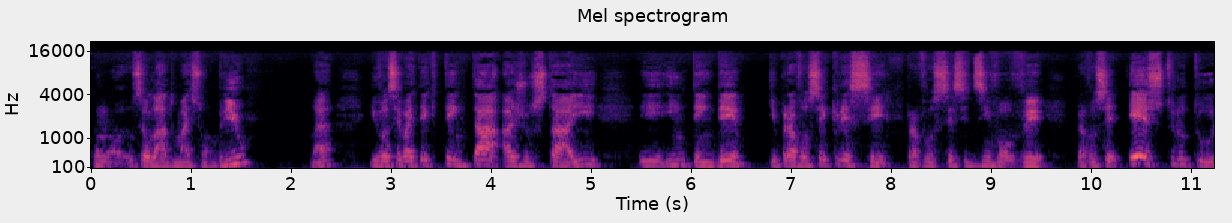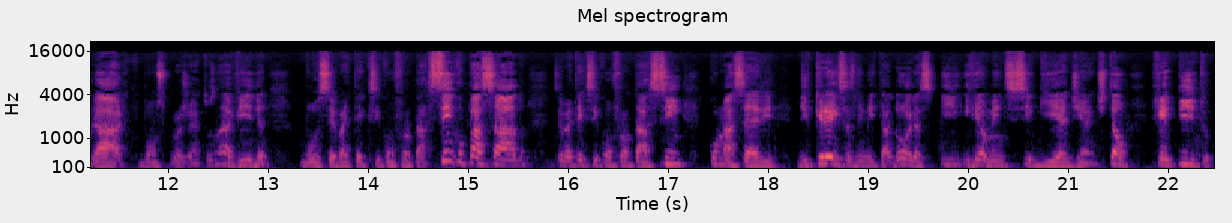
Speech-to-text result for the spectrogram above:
com o seu lado mais sombrio, né? E você vai ter que tentar ajustar aí e, entender que para você crescer, para você se desenvolver, para você estruturar bons projetos na vida, você vai ter que se confrontar sim com o passado, você vai ter que se confrontar sim com uma série de crenças limitadoras e, e realmente seguir adiante. Então, repito,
